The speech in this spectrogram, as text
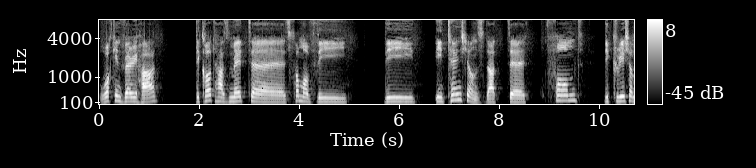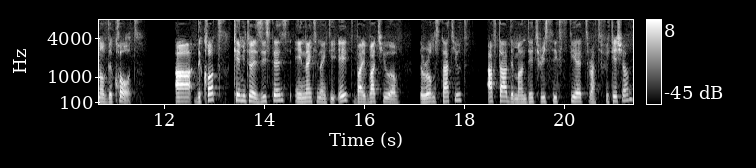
working very hard the court has met uh, some of the, the intentions that uh, formed the creation of the court. Uh, the court came into existence in 1998 by virtue of the Rome Statute after the mandatory 60th ratification.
